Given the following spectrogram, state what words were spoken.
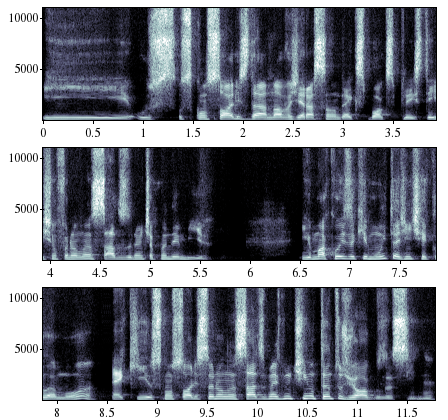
e os, os consoles da nova geração do Xbox PlayStation foram lançados durante a pandemia. E uma coisa que muita gente reclamou é que os consoles foram lançados, mas não tinham tantos jogos assim, né?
